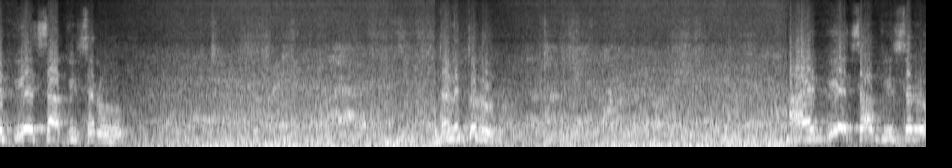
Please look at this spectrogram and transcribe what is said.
ఐపీఎస్ ఆఫీసరు దళితుడు. ఆ ఐపీఎస్ ఆఫీసరు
